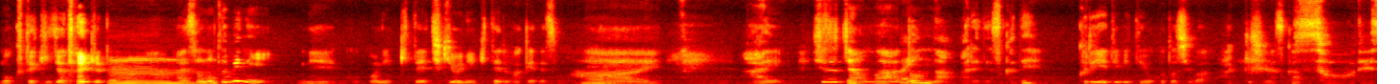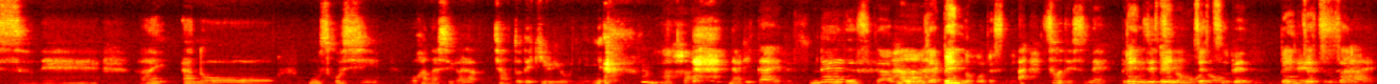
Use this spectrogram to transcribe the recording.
目的じゃないけど、うん。はい、そのためにねここに来て地球に来てるわけですもんね。はい。はい、しずちゃんははい。どんなあれですかね、クリエイティビティを今年は発揮しますか？そうですね。はい、あのーもう少しお話がちゃんとできるように なりたいですそうね。ですか、はいもうじゃあ弁の方ですねあ、そうですね。弁舌の方の弁弁で舌剤はい、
